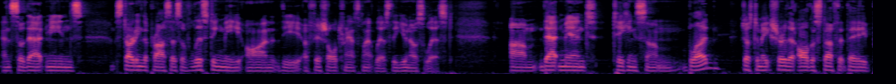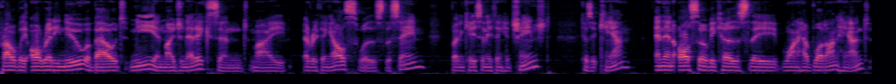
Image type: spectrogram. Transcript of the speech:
And so that means starting the process of listing me on the official transplant list, the UNOS list. Um, that meant taking some blood just to make sure that all the stuff that they probably already knew about me and my genetics and my everything else was the same, but in case anything had changed, because it can. And then also because they want to have blood on hand,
